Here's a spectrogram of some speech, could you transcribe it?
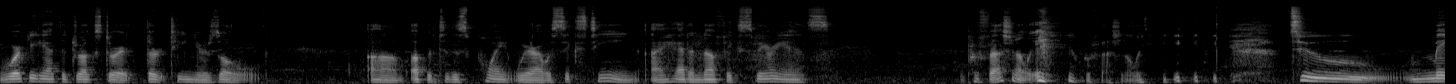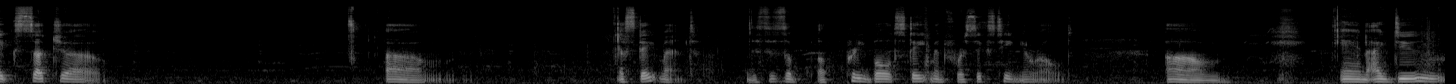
working at the drugstore at 13 years old, um, up until this point where I was 16, I had enough experience professionally, professionally, to make such a um, a statement. This is a, a pretty bold statement for a 16 year old. Um, and I do,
